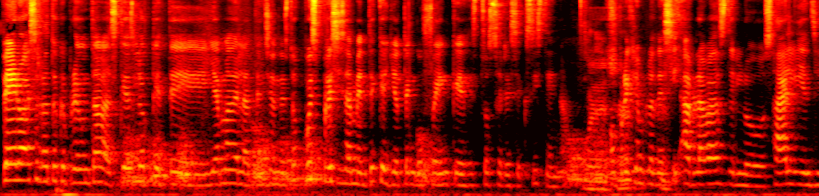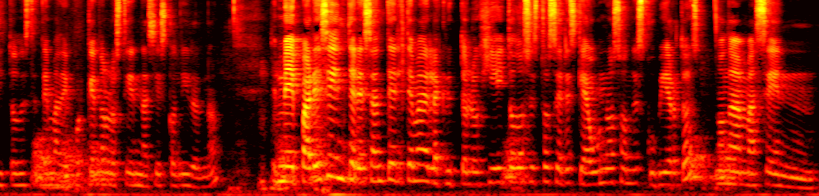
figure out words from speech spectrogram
Pero hace rato que preguntabas, ¿qué es lo que te llama de la atención de esto? Pues precisamente que yo tengo fe en que estos seres existen, ¿no? Puede O por ejemplo, de si hablabas de los aliens y todo este tema de por qué no los tienen así escondidos, ¿no? Me parece interesante el tema de la criptología y todos estos seres que aún no son descubiertos, no nada más en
